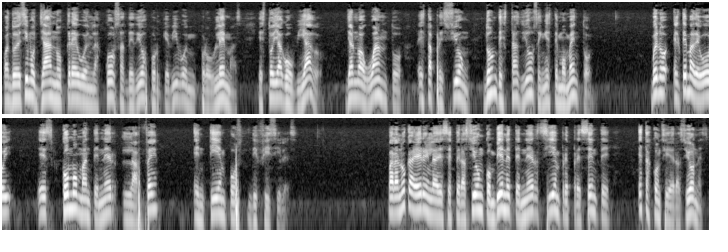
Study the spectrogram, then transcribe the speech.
Cuando decimos ya no creo en las cosas de Dios porque vivo en problemas, estoy agobiado, ya no aguanto esta presión. ¿Dónde está Dios en este momento? Bueno, el tema de hoy es cómo mantener la fe en tiempos difíciles. Para no caer en la desesperación conviene tener siempre presente estas consideraciones.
